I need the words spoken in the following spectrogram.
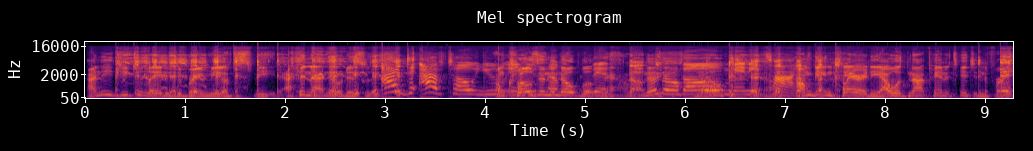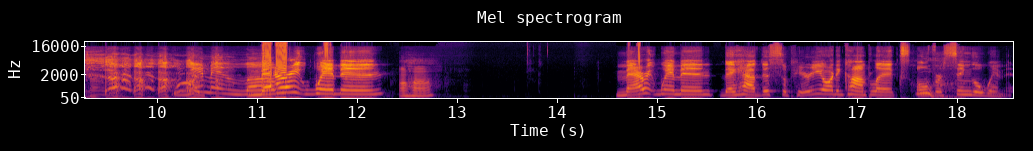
I need you two ladies to bring me up to speed. I did not know this was. I d- I've told you. I'm closing the notebook this now. No. No, no, So no. many times. I'm getting clarity. I was not paying attention the first time. Women love. married women, Uh huh. Married women, they have this superiority complex over single women.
